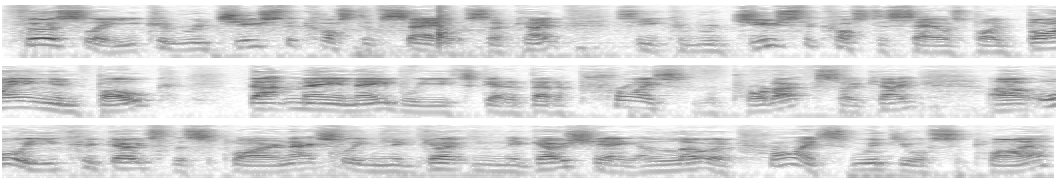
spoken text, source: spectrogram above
Firstly, you could reduce the cost of sales, okay? So you could reduce the cost of sales by buying in bulk, that may enable you to get a better price for the products, okay? Uh, or you could go to the supplier and actually nego negotiate a lower price with your supplier.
